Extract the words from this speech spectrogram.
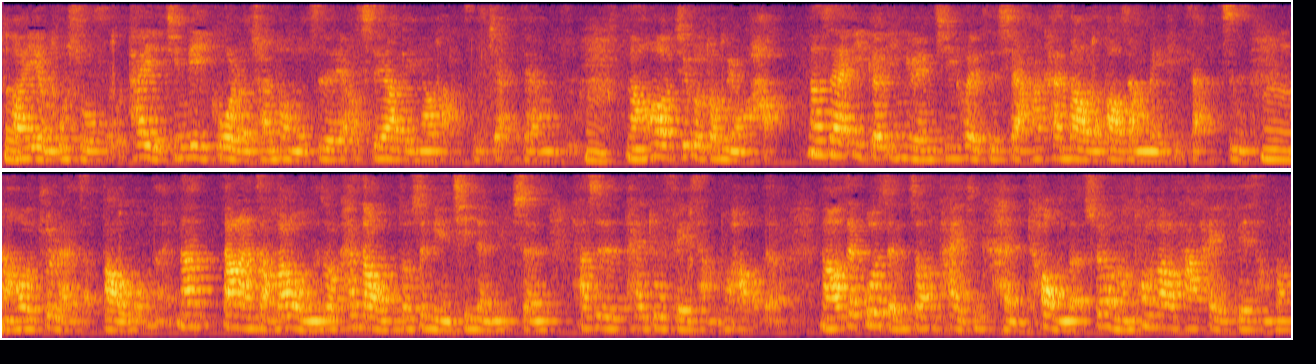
然后也很不舒服。他也经历过了传统的治疗，吃药点药打指甲这样子，嗯，然后结果都没有好。那在一个因缘机会之下，他看到了报章媒体杂志，嗯，然后就来找到我们。那当然找到我们之后，看到我们都是年轻的女生，她是态度非常不好的。然后在过程中，她已经很痛了，所以我们碰到她，她也非常痛，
